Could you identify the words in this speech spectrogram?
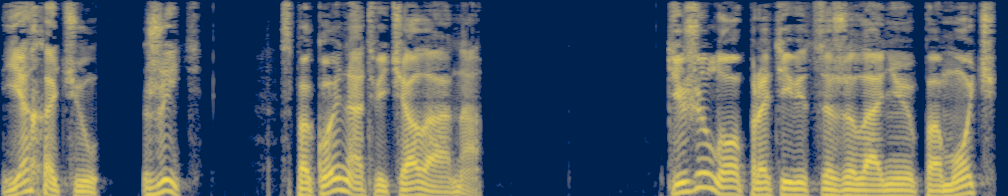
«Я хочу жить», – спокойно отвечала она. Тяжело противиться желанию помочь,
